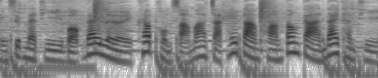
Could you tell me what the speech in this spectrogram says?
8-10 นาทีบอกได้เลย ครับผมสามารถจัดให้ตามความต้องการได้ทันที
